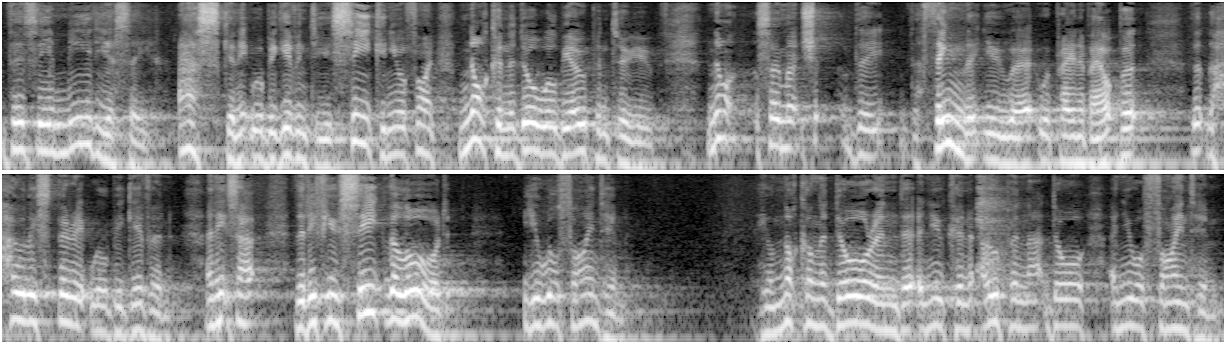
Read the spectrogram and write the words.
There's the immediacy. Ask and it will be given to you. Seek and you'll find. Knock and the door will be open to you. Not so much the, the thing that you uh, were praying about, but that the Holy Spirit will be given. And it's that, that if you seek the Lord, you will find him. He'll knock on the door and, uh, and you can open that door and you will find him.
